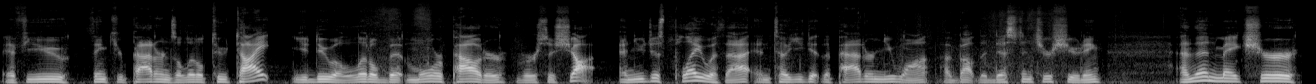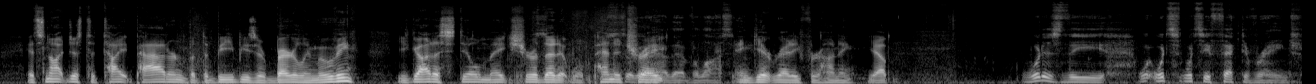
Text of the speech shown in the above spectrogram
If you think your pattern's a little too tight, you do a little bit more powder versus shot. And you just play with that until you get the pattern you want about the distance you're shooting. And then make sure it's not just a tight pattern, but the BBs are barely moving. You got to still make sure that it will penetrate and get ready for hunting. Yep. What is the what, what's what's the effective range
